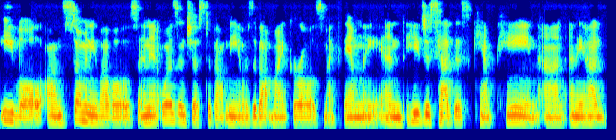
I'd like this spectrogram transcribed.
evil on so many levels. And it wasn't just about me, it was about my girls, my family. And he just had this campaign on, and he had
